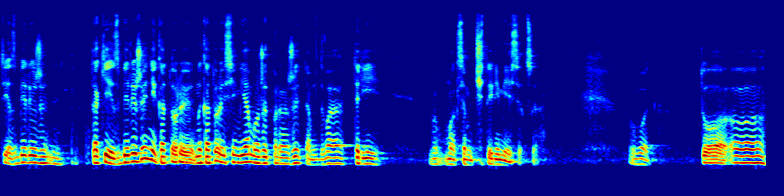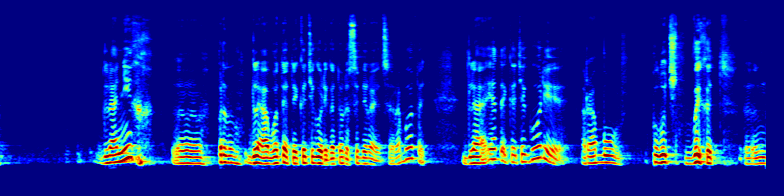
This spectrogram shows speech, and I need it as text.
те сбережения, такие сбережения, которые, на которые семья может прожить там 2-3, ну, максимум 4 месяца. Вот. То э, для них, э, для вот этой категории, которая собирается работать, для этой категории рабу получ, выход э,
